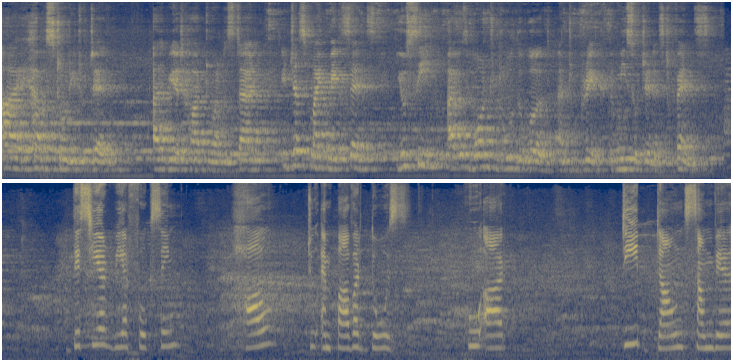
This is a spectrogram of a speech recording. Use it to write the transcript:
I have a story to tell. Albeit hard to understand, it just might make sense. You see, I was born to rule the world and to break the misogynist fence. This year we are focusing how to empower those who are deep down somewhere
